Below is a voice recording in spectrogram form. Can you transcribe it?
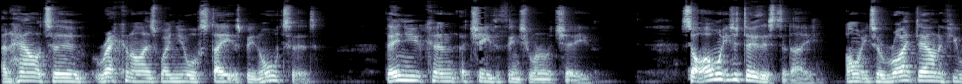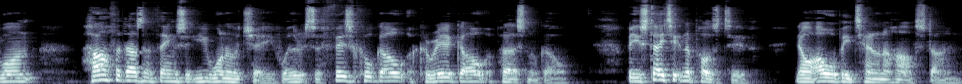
and how to recognize when your state has been altered, then you can achieve the things you want to achieve. So I want you to do this today. I want you to write down, if you want, half a dozen things that you want to achieve, whether it's a physical goal, a career goal, a personal goal. But you state it in a positive. You know, I will be 10 and a half stone.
